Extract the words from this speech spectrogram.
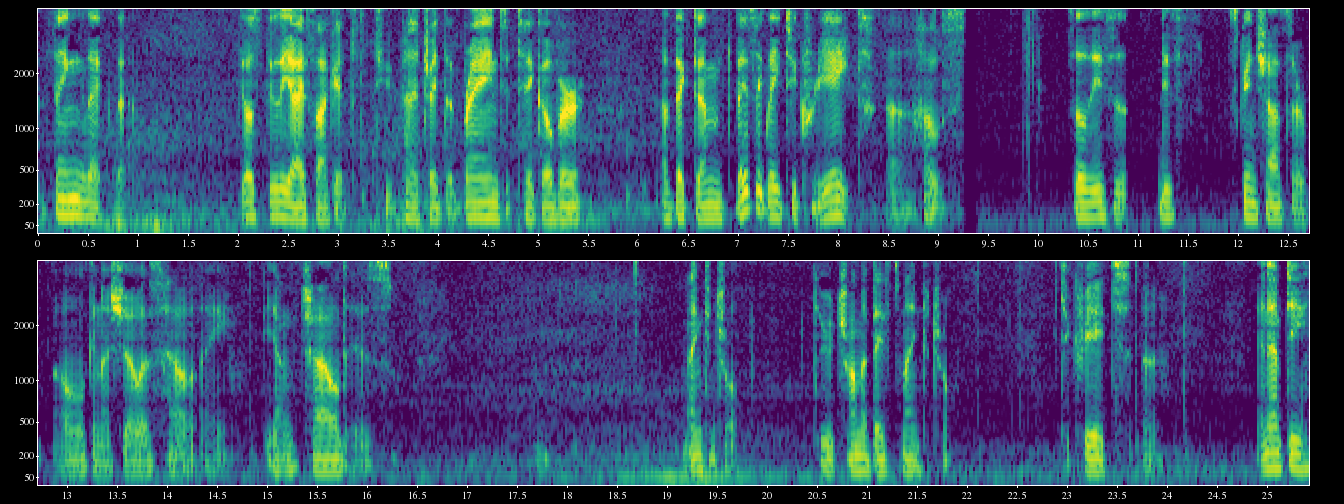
the thing that, that goes through the eye socket to penetrate the brain to take over a victim basically to create a host so these these screenshots are all going to show us how a young child is mind controlled through trauma-based mind control to create uh, an empty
